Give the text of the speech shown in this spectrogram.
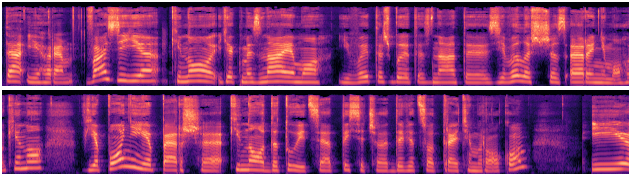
Та Ігоре, в Азії кіно, як ми знаємо, і ви теж будете знати, з'явилося ще з ери німого кіно. В Японії перше кіно датується 1903 роком. І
